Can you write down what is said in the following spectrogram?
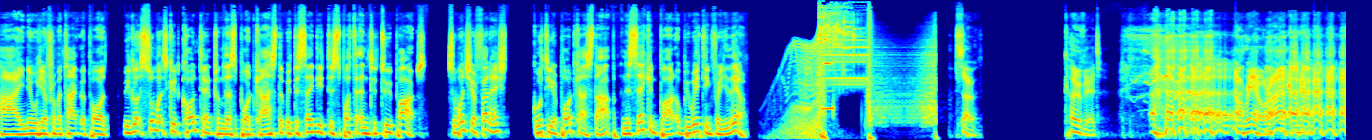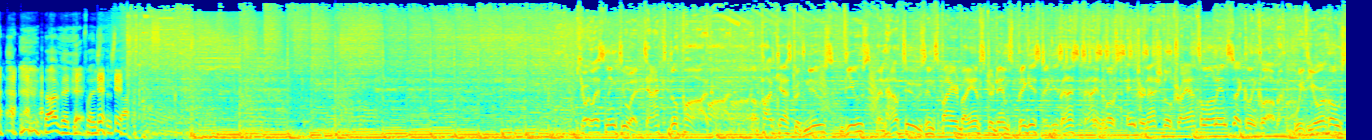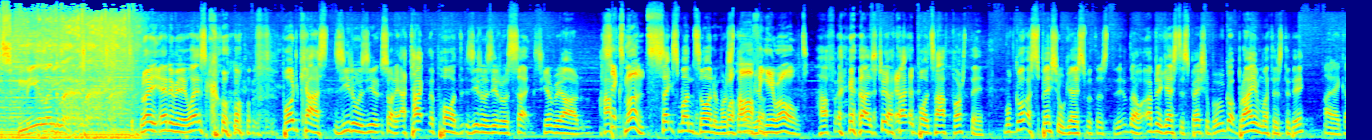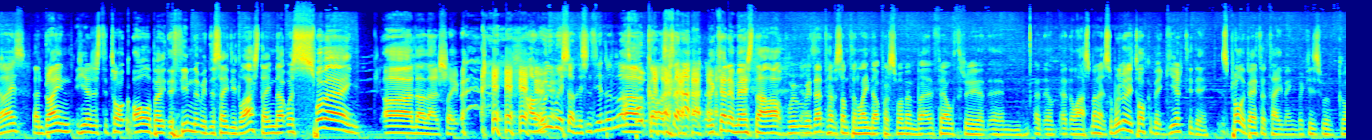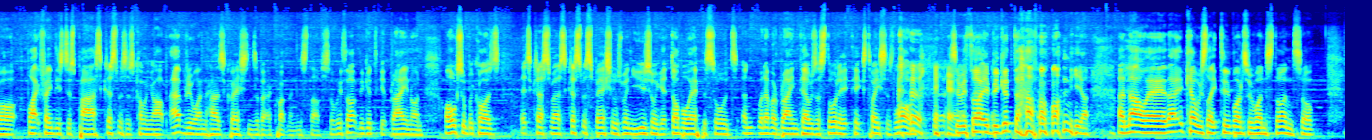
Hi, Neil here from Attack the Pod. We got so much good content from this podcast that we decided to split it into two parts. So once you're finished, go to your podcast app, and the second part will be waiting for you there. So, COVID. Not real, right? that would be a good place to start. You're listening to Attack the Pod, a podcast with news, views, and how to's inspired by Amsterdam's biggest, best, and most international triathlon and cycling club. With your hosts, Neil and Matt. Right, anyway, let's go. Podcast 00, sorry, Attack the Pod 006. Here we are. Half, Six months. Six months on, and we're, We're still half here. a year old. Half, that's true. Attack the Pod's half birthday. We've got a special guest with us today. Well, every guest is special, but we've got Brian with us today. Hi there, guys. And Brian here is to talk all about the theme that we decided last time. That was swimming. Ah, no, that's right. I really wish I'd listened to the end of the last podcast. we kind of messed that up. We, we did have something lined up for swimming, but it fell through at, um, at, the, at the last minute. So we're going to talk about gear today. It's probably better timing because we've got Black Friday's just passed, Christmas is coming up. Everyone has questions about equipment and stuff. So we thought it'd be good to get Brian on. Also because it's Christmas, Christmas specials when you usually get double episodes, and whenever Brian tells a story, it takes twice as long. so we thought it'd be good to have him on here, and that uh, that kills like two birds with one stone. So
